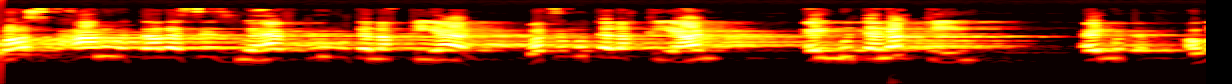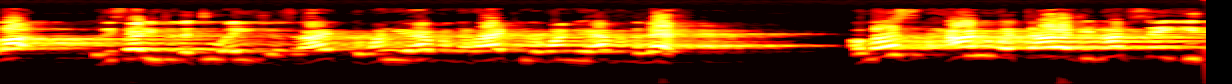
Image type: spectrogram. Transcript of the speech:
Allah subhanahu wa ta'ala says you have two mutalaqiyan. What's a mutalaqiyan? A mutalaqi, a muta Allah referring to the two angels, right? The one you have on the right and the one you have on the left. Allah subhanahu wa ta'ala did not say إِذْ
